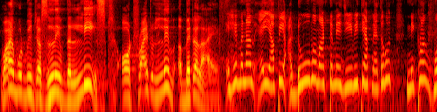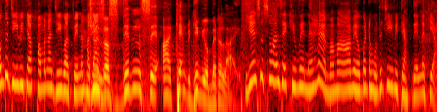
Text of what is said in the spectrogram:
Why would we just live the least or try to live a better life? එහෙමනම් ඇයි අපි අඩුම මට්ටමේ ජීවිතයක් නැතහොත් නිකන් හොඳ ජීවිතයක් පමණක් ජීවත් වෙන්න හදන්නේ? Jesus didn't say, I came to give you a better life. යේසුස් වහන්සේ කිව්වේ නැහැ මම ආවේ ඔබට හොඳ ජීවිතයක් දෙන්න කියලා.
